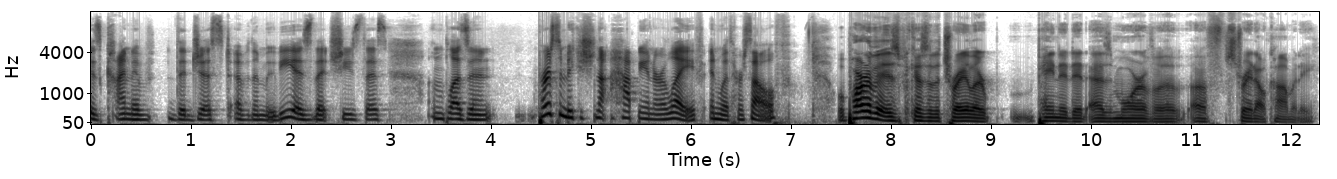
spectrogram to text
is kind of the gist of the movie is that she's this unpleasant person because she's not happy in her life and with herself. Well, part of it is because of the trailer painted it as more of a, a straight out comedy.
